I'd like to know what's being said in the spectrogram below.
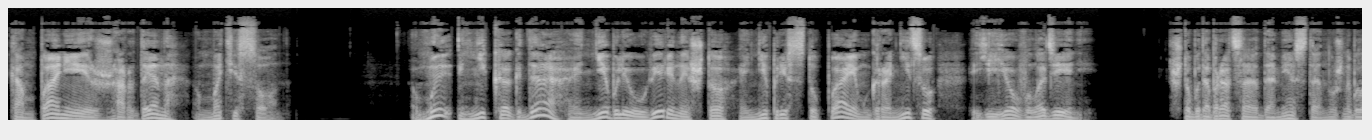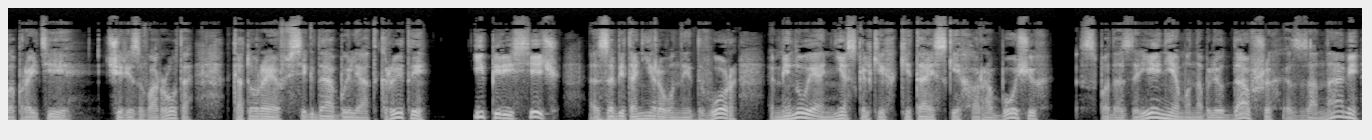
компании Жарден Матисон. Мы никогда не были уверены, что не приступаем границу ее владений. Чтобы добраться до места, нужно было пройти через ворота, которые всегда были открыты, и пересечь забетонированный двор, минуя нескольких китайских рабочих, с подозрением наблюдавших за нами,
